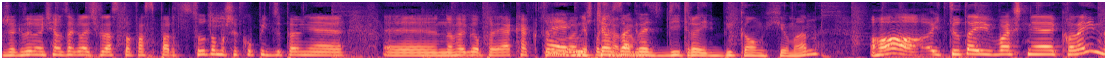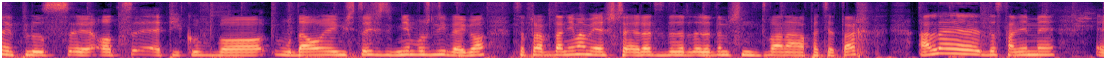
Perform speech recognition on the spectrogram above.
że gdybym chciał zagrać w Last of Us Part 2, to muszę kupić zupełnie e, nowego playaka, A którego nie chciał zagrać w Detroit Become Human, O, i tutaj właśnie kolejny plus y, od Epików, bo udało im się coś niemożliwego. Co prawda nie mamy jeszcze Red Dead Redemption 2 na PC-tach, ale dostaniemy e,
